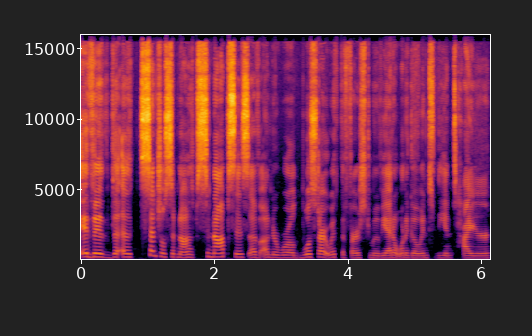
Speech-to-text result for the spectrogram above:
the the essential synop- synopsis of Underworld. We'll start with the first movie. I don't want to go into the entire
